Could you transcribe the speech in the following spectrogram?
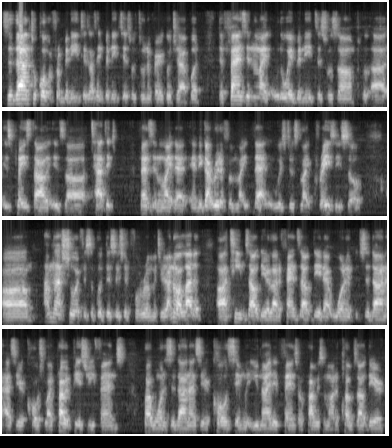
Zidane took over from Benitez. I think Benitez was doing a very good job, but the fans didn't like the way Benitez was um uh, his play style, his uh tactics. Fans didn't like that, and they got rid of him like that. It was just like crazy. So. Um, I'm not sure if it's a good decision for Real Madrid. I know a lot of uh, teams out there, a lot of fans out there that wanted Zidane as their coach, like probably PSG fans probably wanted Zidane as their coach. Same with United fans or probably some other clubs out there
